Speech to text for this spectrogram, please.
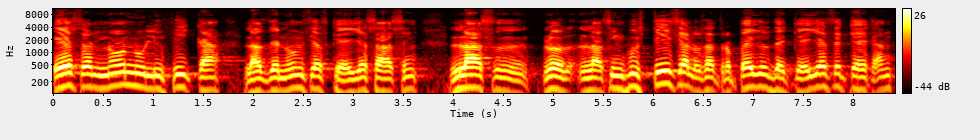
eso no nulifica las denuncias que ellas hacen, las, eh, injusticias, los atropellos de que ellas se quejan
